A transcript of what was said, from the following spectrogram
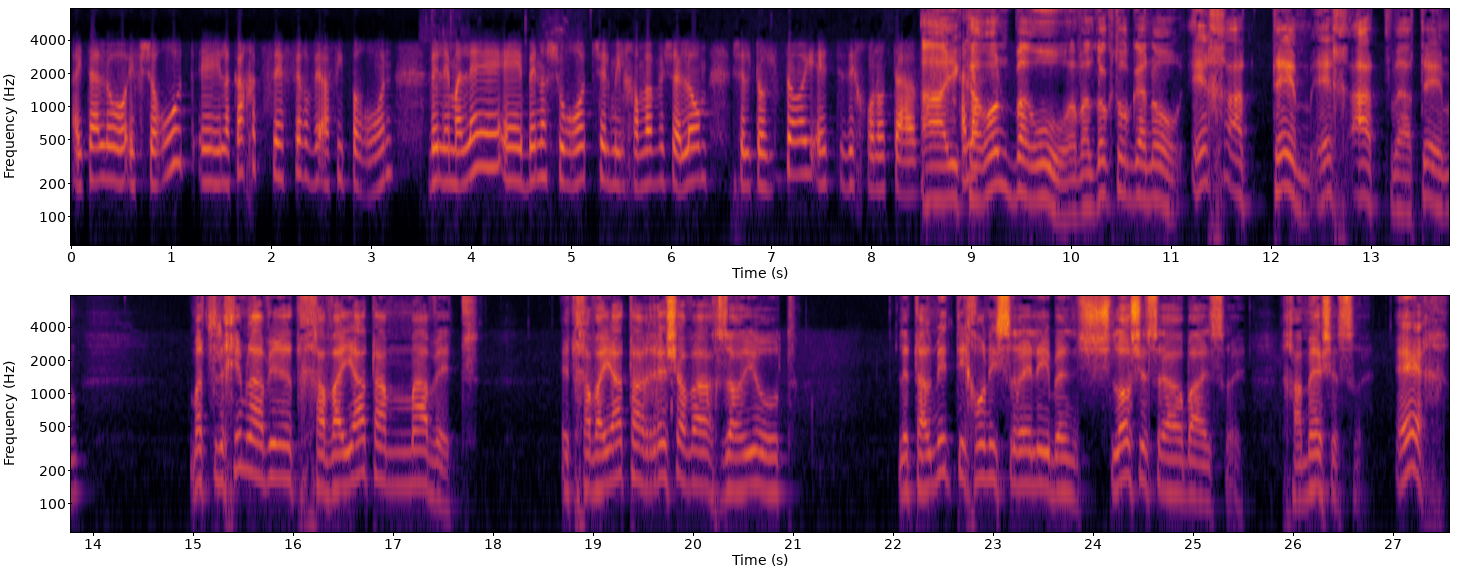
הייתה לו אפשרות אה, לקחת ספר ואף עיפרון ולמלא אה, בין השורות של מלחמה ושלום של טולסטוי את זיכרונותיו. העיקרון אני... ברור, אבל דוקטור גנור, איך אתם, איך את ואתם מצליחים להעביר את חוויית המוות, את חוויית הרשע והאכזריות, לתלמיד תיכון ישראלי בן 13-14? 15. איך?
